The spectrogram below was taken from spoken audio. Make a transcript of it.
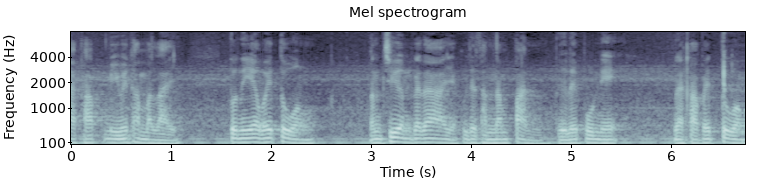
นะครับ มีไว้ทำอะไร ตัวนี้เอาไว้ตวงน้ำเชื่อมก็ได้ อย่างคุณจะทำน้ำปั่นหรืออะไรพวกนี้นะครับไว้ตวง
